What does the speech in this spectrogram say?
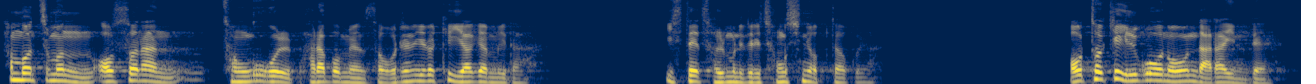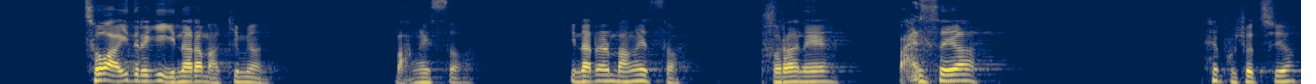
한 번쯤은 어선한 전국을 바라보면서 우리는 이렇게 이야기합니다. 이 시대 젊은이들이 정신이 없다고요. 어떻게 일궈 놓은 나라인데 저 아이들에게 이 나라 맡기면 망했어. 이 나라는 망했어. 불안해. 말세야. 해보셨지요?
